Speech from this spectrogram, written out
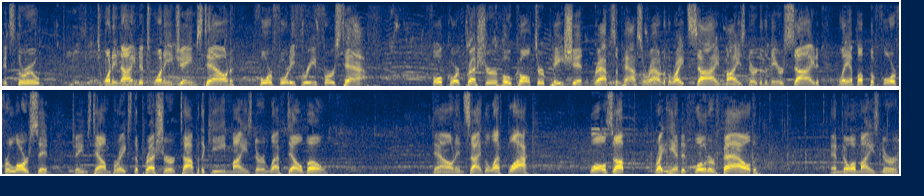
It's through. 29 to 20, Jamestown. 4:43 first half. Full court pressure. Hochhalter patient. Wraps a pass around to the right side. Meisner to the near side. Lamp up the floor for Larson. Jamestown breaks the pressure. Top of the key. Meisner left elbow. Down inside the left block. Walls up. Right handed floater fouled. And Noah Meisner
